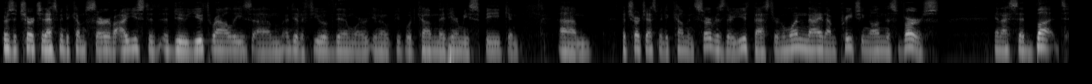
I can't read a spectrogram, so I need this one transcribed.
there's a church that asked me to come serve. I used to do youth rallies. Um, I did a few of them where you know people would come and they'd hear me speak, and um, a church asked me to come and serve as their youth pastor. And one night I'm preaching on this verse, and I said, "But,"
